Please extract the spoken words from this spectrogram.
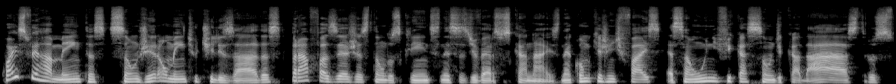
quais ferramentas são geralmente utilizadas para fazer a gestão dos clientes nesses diversos canais, né? Como que a gente faz essa unificação de cadastros?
